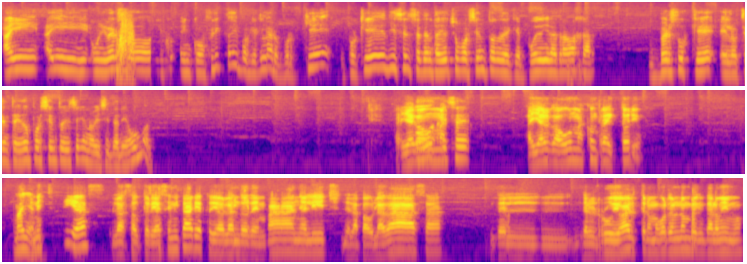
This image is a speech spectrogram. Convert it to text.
hay, hay universo en conflicto ahí porque, claro, ¿por qué, ¿por qué dice el 78% de que puede ir a trabajar versus que el 82% dice que no visitaría un mall? Hay algo, aún más, hay algo aún más contradictorio. En estos días, las autoridades sanitarias, estoy hablando de Mañalich, de la Paula Daza, del, del Rubio Alto, no me acuerdo el nombre, que da lo mismo,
